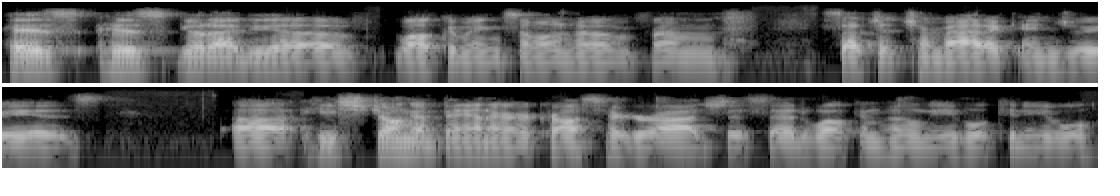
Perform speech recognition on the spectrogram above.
his his good idea of welcoming someone home from such a traumatic injury is uh, he strung a banner across her garage that said "Welcome home, Evel Knievel."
